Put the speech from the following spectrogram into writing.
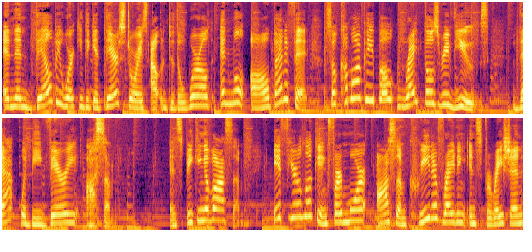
and then they'll be working to get their stories out into the world, and we'll all benefit. So come on, people, write those reviews. That would be very awesome. And speaking of awesome, if you're looking for more awesome creative writing inspiration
